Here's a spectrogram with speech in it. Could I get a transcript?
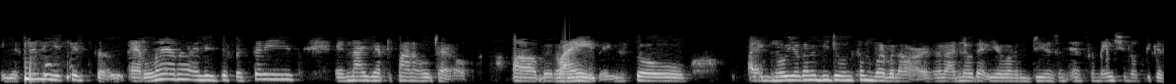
and you're sending your kids to Atlanta and these different cities, and now you have to find a hotel, um, and Right. So. I know you're going to be doing some webinars, and I know that you're going to be doing some informational because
